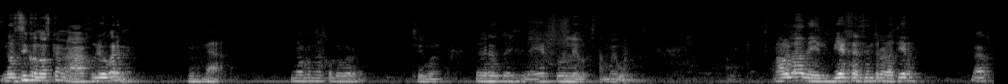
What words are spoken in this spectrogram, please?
No sé si conozcan a Julio Verne. Nah. No conozco a Julio Verne. Sí, güey. Deberías de leer sus libros, están muy buenos. Habla del viaje al centro de la Tierra. Ok.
